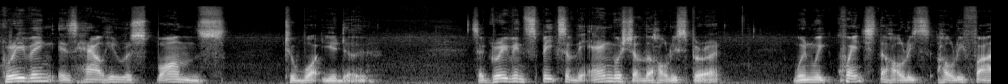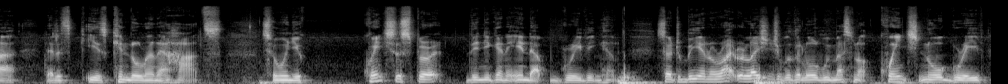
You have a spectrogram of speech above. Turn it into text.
grieving is how He responds to what you do. So, grieving speaks of the anguish of the Holy Spirit when we quench the holy, holy fire that is, is kindled in our hearts. So, when you quench the Spirit, then you're going to end up grieving Him. So, to be in a right relationship with the Lord, we must not quench nor grieve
